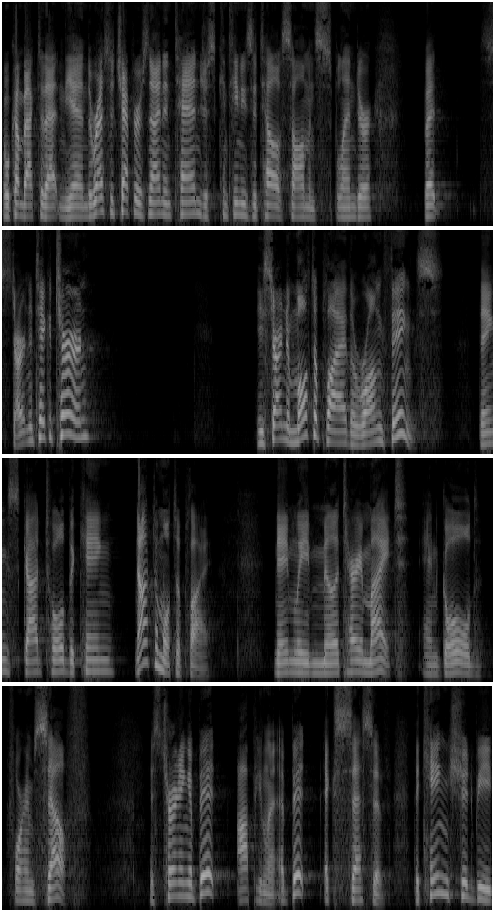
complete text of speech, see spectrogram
We'll come back to that in the end. The rest of chapters 9 and 10 just continues to tell of Solomon's splendor, but starting to take a turn. He's starting to multiply the wrong things, things God told the king not to multiply, namely military might and gold for himself. Is turning a bit opulent, a bit excessive. The king should be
